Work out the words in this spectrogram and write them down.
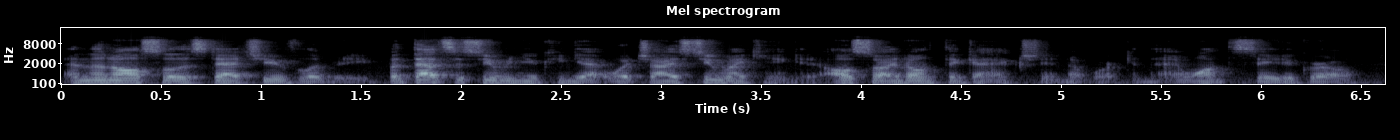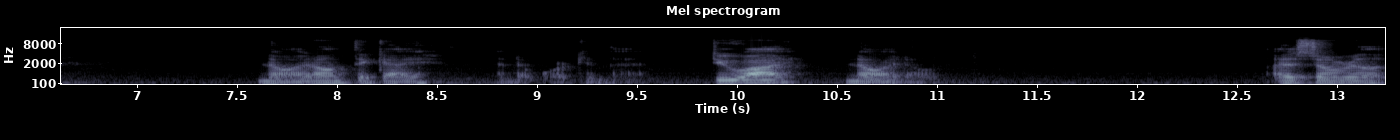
and then also the Statue of Liberty. But that's assuming you can get, which I assume I can't get. Also, I don't think I actually end up working that. I want the state to grow. No, I don't think I end up working that. Do I? No, I don't. I just don't really.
